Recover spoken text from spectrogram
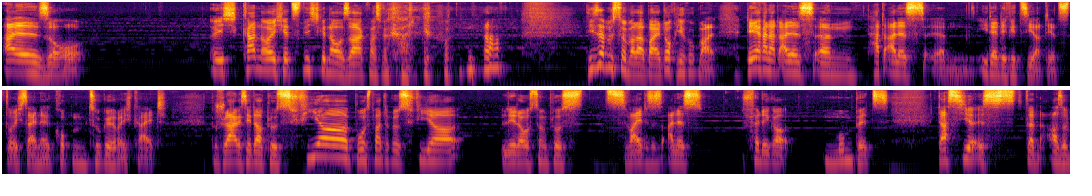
Also, ich kann euch jetzt nicht genau sagen, was wir gerade gefunden haben. Dieser müsste mal dabei. Doch, hier, guck mal. Deren hat alles, ähm, hat alles ähm, identifiziert jetzt durch seine Gruppenzugehörigkeit. Beschlag plus 4, Brustplatte plus 4, Lederrüstung plus 2. Das ist alles völliger Mumpitz. Das hier ist dann, also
